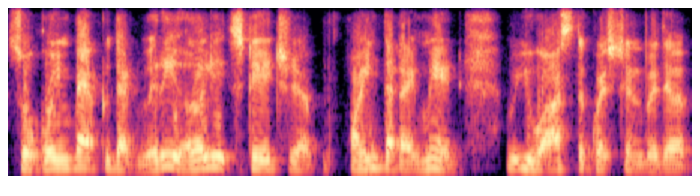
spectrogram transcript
So going back to that very early stage uh, point that I made, you asked the question whether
